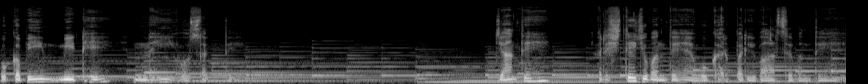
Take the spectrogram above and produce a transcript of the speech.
वो कभी मीठे नहीं हो सकते। जानते हैं, रिश्ते जो बनते हैं, वो घर परिवार से बनते हैं।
